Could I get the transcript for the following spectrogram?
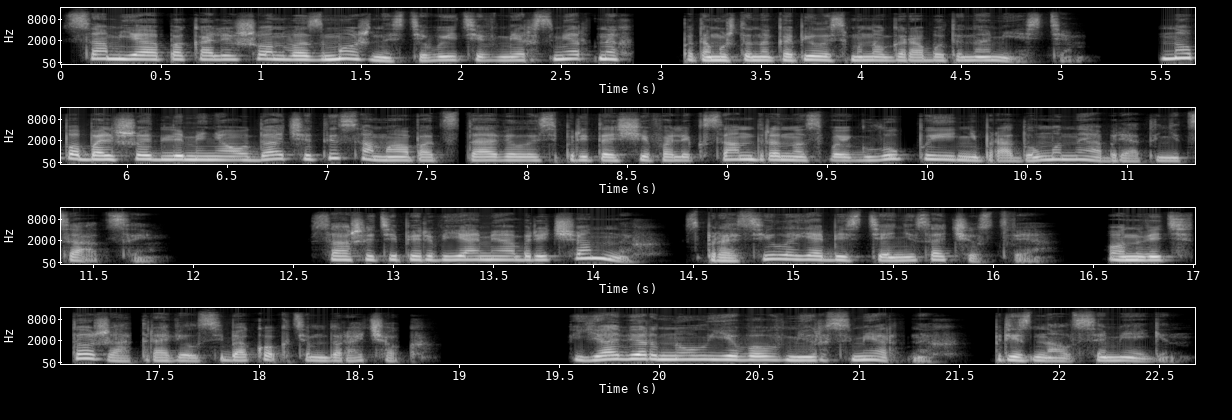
Сам я пока лишён возможности выйти в мир смертных, потому что накопилось много работы на месте. Но по большой для меня удаче ты сама подставилась, притащив Александра на свой глупый и непродуманный обряд инициации. «Саша теперь в яме обреченных? спросила я без тени сочувствия. Он ведь тоже отравил себя когтем, дурачок. «Я вернул его в мир смертных», — признался Мегин.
